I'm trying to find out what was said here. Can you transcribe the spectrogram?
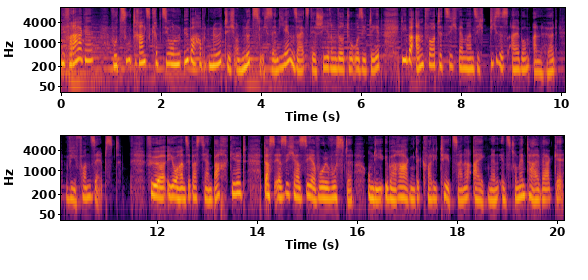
Die Frage, wozu Transkriptionen überhaupt nötig und nützlich sind, jenseits der schieren Virtuosität, die beantwortet sich, wenn man sich dieses Album anhört, wie von selbst. Für Johann Sebastian Bach gilt, dass er sicher sehr wohl wusste um die überragende Qualität seiner eigenen Instrumentalwerke.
